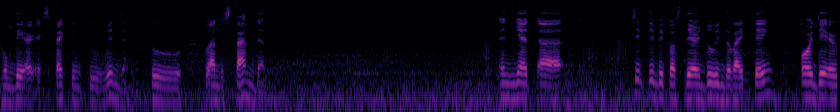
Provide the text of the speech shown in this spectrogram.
whom they are expecting to win them to to understand them. And yet uh, simply because they're doing the right thing or they're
